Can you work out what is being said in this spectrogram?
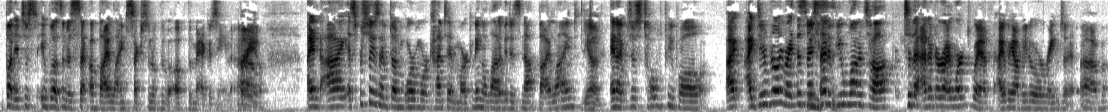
but it just it wasn't a, se- a byline section of the of the magazine. Right. Um, and I, especially as I've done more and more content marketing, a lot of it is not bylined. Yeah. And I've just told people, I, I did really write this, and I said, if you want to talk to the editor I worked with, I'd be happy to arrange it. Um,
